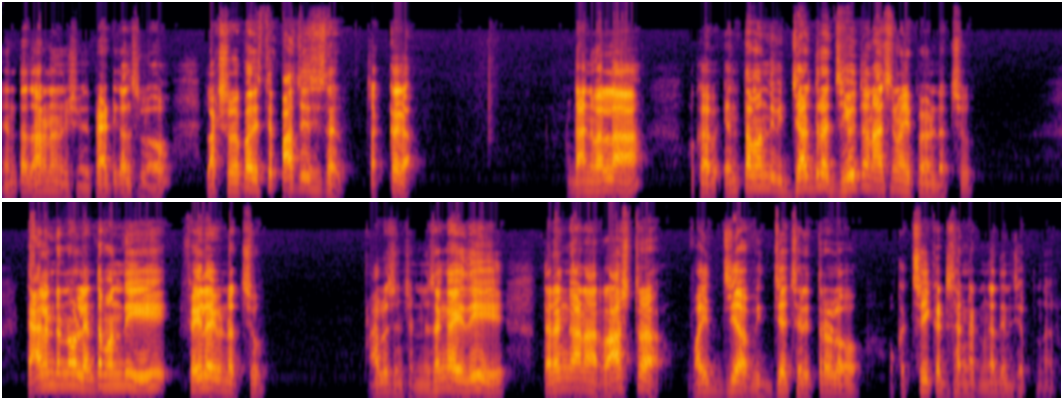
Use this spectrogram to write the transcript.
ఎంత దారుణమైన విషయం ఇది ప్రాక్టికల్స్లో. లక్ష రూపాయలు ఇస్తే పాస్ చేసేసారు చక్కగా. దానివల్ల ఒక ఎంతమంది విద్యార్థుల జీవితం నాశనం అయిపోయి ఉండొచ్చు. టాలెంట్ ఉన్న వాళ్ళు ఎంతమంది ఫెయిల్ అయి ఉండొచ్చు. ఆలోచించండి నిజంగా ఇది తెలంగాణ రాష్ట్ర వైద్య విద్య చరిత్రలో ఒక చీకటి సంఘటనగా దీన్ని చెప్తున్నారు.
